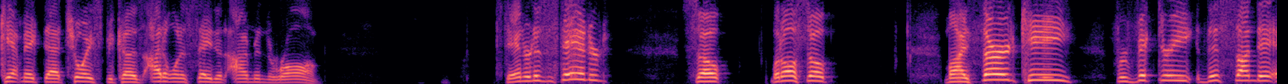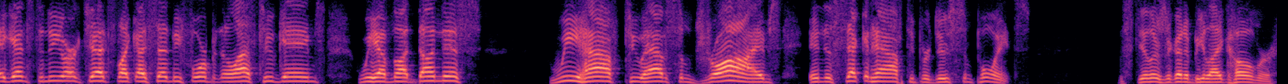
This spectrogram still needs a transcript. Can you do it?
can't make that choice because I don't want to say that I'm in the wrong. Standard is a standard. So, but also my third key for victory this Sunday against the New York Jets, like I said before, but in the last two games, we have not done this we have to have some drives in the second half to produce some points. The Steelers are going to be like Homer.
